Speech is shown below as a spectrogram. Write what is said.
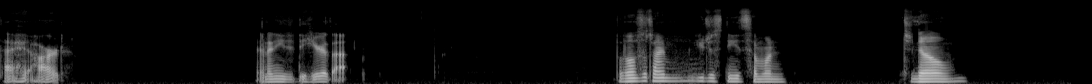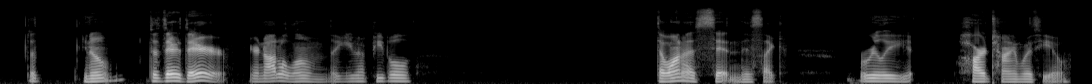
that hit hard. And I needed to hear that. But most of the time, you just need someone to know that, you know, that they're there. You're not alone. That you have people that want to sit in this, like, really hard time with you.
